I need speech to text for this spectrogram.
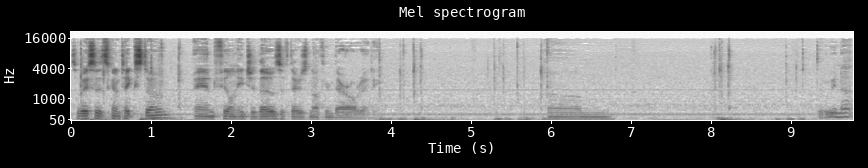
So basically it's going to take stone and fill in each of those if there's nothing there already. Um, did we not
